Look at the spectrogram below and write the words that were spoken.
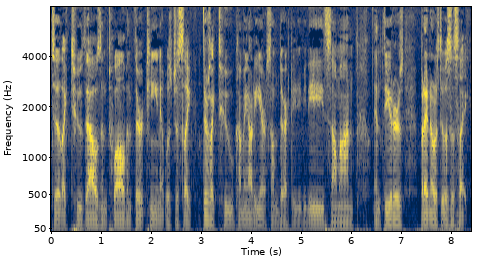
to like 2012 and 13. It was just like there's like two coming out a year, some direct to DVD, some on in theaters. But I noticed it was just like,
